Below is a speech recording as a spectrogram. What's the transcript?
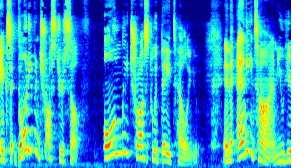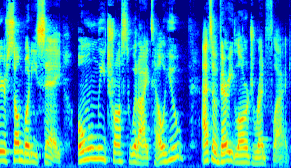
except. Don't even trust yourself only trust what they tell you. And anytime you hear somebody say, only trust what I tell you, that's a very large red flag.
